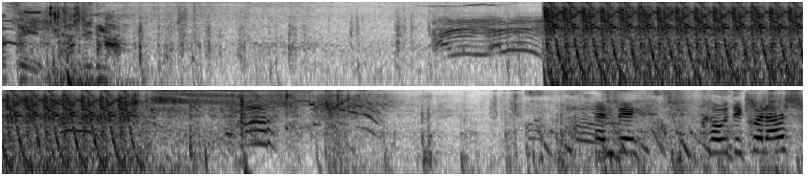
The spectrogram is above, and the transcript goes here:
Allez Allons-y, rapidement. ND, prêt au décollage?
